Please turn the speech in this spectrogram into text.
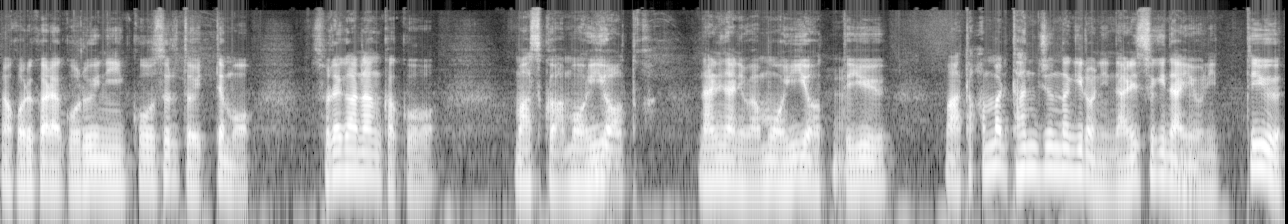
まあ、これから5類に移行すると言ってもそれがなんかこうマスクはもういいよとか何々はもういいよっていう、まあ、たあんまり単純な議論になりすぎないようにっていう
